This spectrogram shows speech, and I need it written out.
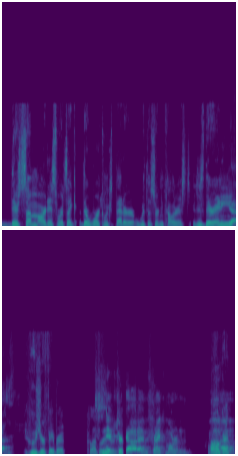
there's some artists where it's like their work looks better with a certain colorist is there any yeah. who's your favorite collaborator nick Dragotta and frank martin oh, okay. Uh,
